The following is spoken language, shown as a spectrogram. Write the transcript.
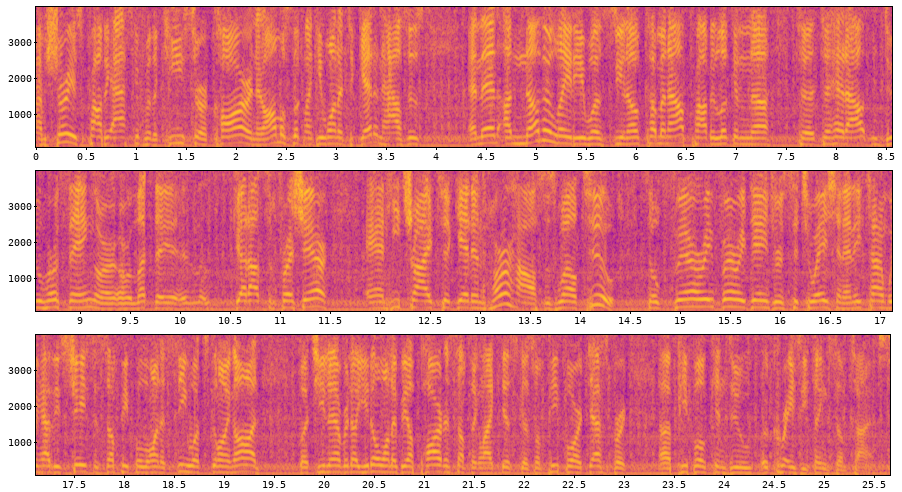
I'm sure he's probably asking for the keys to her car, and it almost looked like he wanted to get in houses. And then another lady was, you know, coming out, probably looking uh, to, to head out and do her thing or, or let the get out some fresh air. And he tried to get in her house as well too. So very, very dangerous situation. Anytime we have these chases, some people want to see what's going on, but you never know. You don't want to be a part of something like this because when people are desperate, uh, people can do crazy things sometimes.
